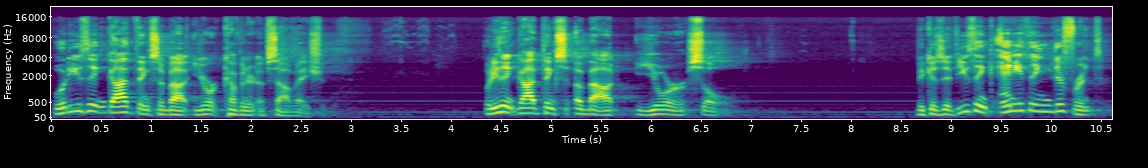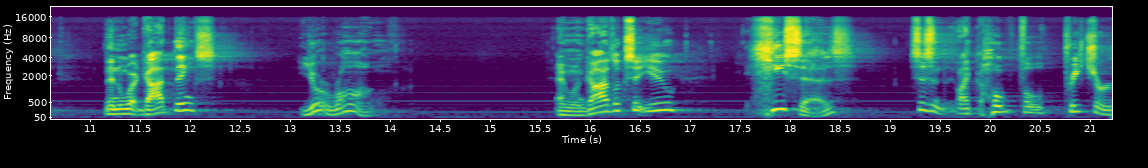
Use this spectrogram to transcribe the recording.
What do you think God thinks about your covenant of salvation? What do you think God thinks about your soul? Because if you think anything different than what God thinks, you're wrong. And when God looks at you, He says, this isn't like a hopeful preacher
